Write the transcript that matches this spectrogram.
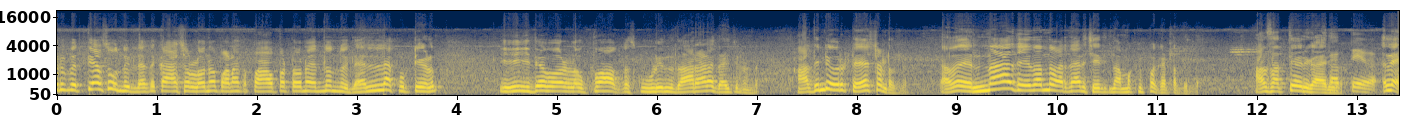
ഒരു വ്യത്യാസമൊന്നുമില്ല. അത് കാശുള്ളവനോ പണ പാവപ്പെട്ടവനോ എന്നൊന്നുമില്ല. എല്ലാ കുട്ടികളും ഈ ഇതേപോലുള്ള ഉപ്പുമാവൊക്കെ സ്കൂളിൽ നിന്ന് ധാരാളം കഴിച്ചിട്ടുണ്ട്. അതിന്റെ ഒരു ടേസ്റ്റ് ഉണ്ടല്ലോ. അത് എന്നാ ചെയ്തെന്ന് പറഞ്ഞാലും ശരി നമുക്കിപ്പോൾ കിട്ടത്തില്ല. അത് സത്യം ഒരു കാര്യം. അല്ലേ?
